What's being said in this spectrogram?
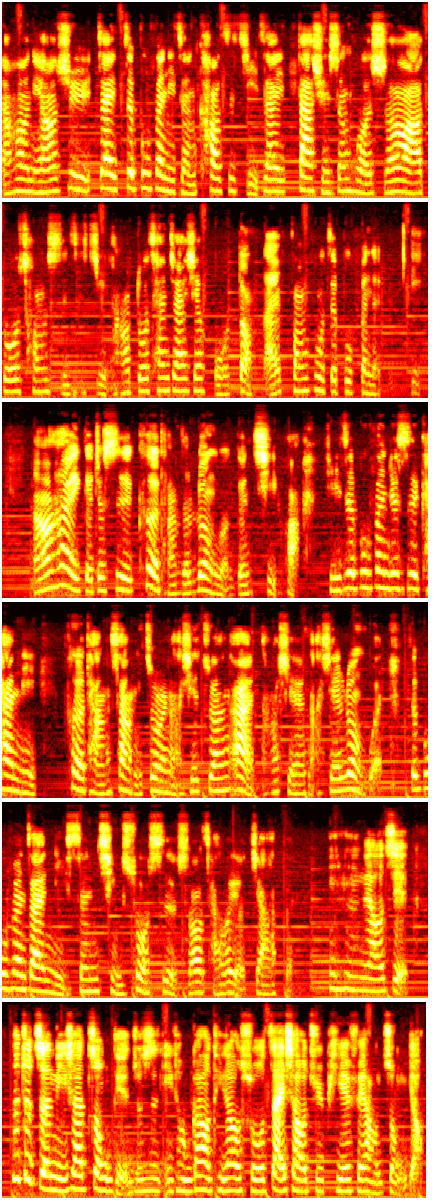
然后你要去在这部分你只能靠自己在大学生活的时候啊多充实自己，然后多参加一些活动来丰富这部分的履历。然后还有一个就是课堂的论文跟企划，其实这部分就是看你。课堂上你做了哪些专案，然后写了哪些论文，这部分在你申请硕士的时候才会有加分。嗯哼，了解。那就整理一下重点，就是怡彤刚刚提到说在校 GPA 非常重要，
